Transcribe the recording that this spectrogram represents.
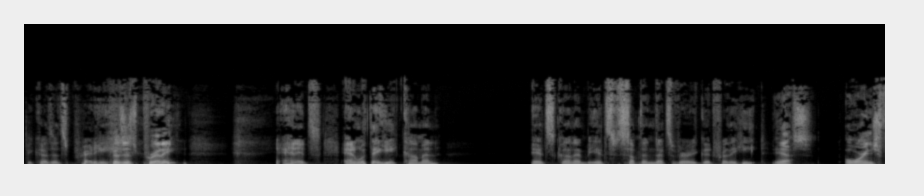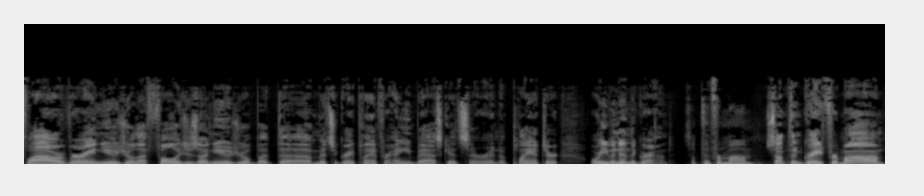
Because it's pretty. Because it's pretty? and it's and with the heat coming, it's going to be it's something that's very good for the heat. yes. Orange flower, very unusual. That foliage is unusual, but um, it's a great plant for hanging baskets or in a planter or even in the ground. Something for mom. Something great for mom.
